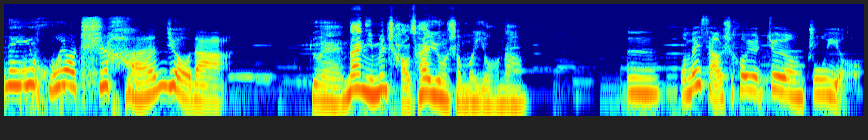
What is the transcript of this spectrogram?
那一壶要吃很久的。对，那你们炒菜用什么油呢？嗯，我们小时候用就用猪油，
